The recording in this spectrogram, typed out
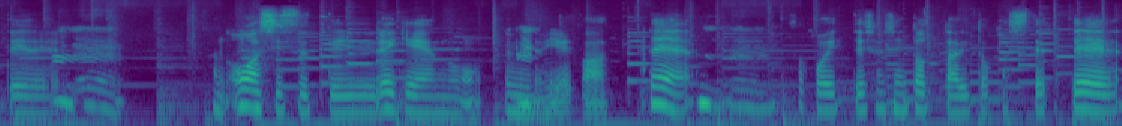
って、うんうん。あのオアシスっていうレゲエの海の家があって、うんうん。そこ行って写真撮ったりとかしてて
